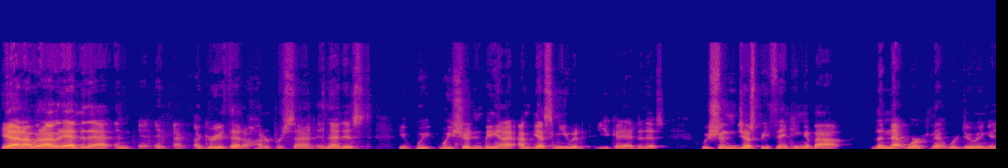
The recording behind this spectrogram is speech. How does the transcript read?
Yeah, and I would I would add to that, and, and I agree with that 100. percent And that is, we we shouldn't be. And I, I'm guessing you would you could add to this. We shouldn't just be thinking about the network that we're doing.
